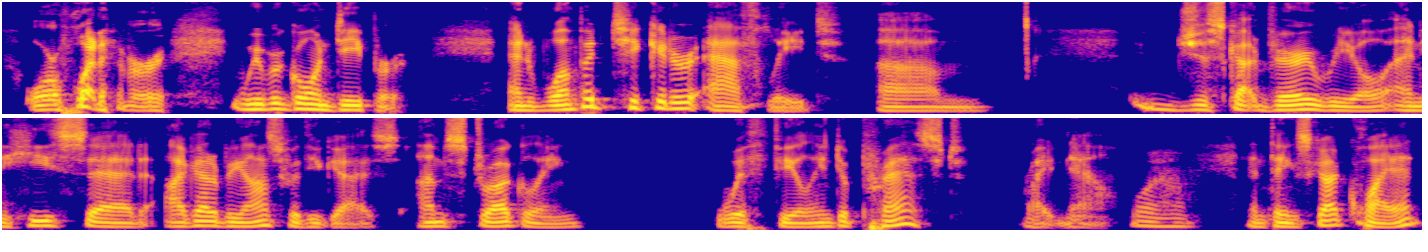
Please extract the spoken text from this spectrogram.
or whatever. We were going deeper. And one particular athlete um, just got very real, and he said, "I got to be honest with you guys. I'm struggling with feeling depressed right now." Wow. and things got quiet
